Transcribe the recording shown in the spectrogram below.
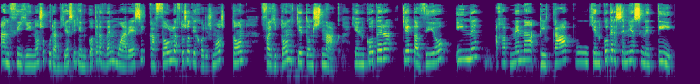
ανθυγιεινός ο κουραμπιές και γενικότερα δεν μου αρέσει καθόλου αυτός ο διαχωρισμός των φαγητών και των σνακ. Γενικότερα και τα δύο είναι αγαπημένα γλυκά που γενικότερα σε μια συνετή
